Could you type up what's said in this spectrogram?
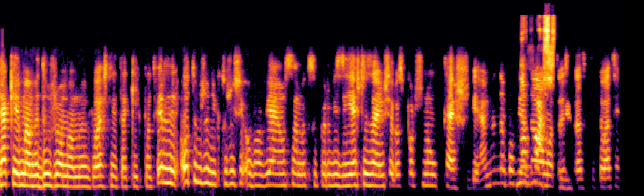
Takie mamy dużo, mamy właśnie takich potwierdzeń. O tym, że niektórzy się obawiają samych superwizji jeszcze zanim się rozpoczną, też wiemy, no bo No wiadomo, to właśnie. jest ta sytuacja,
